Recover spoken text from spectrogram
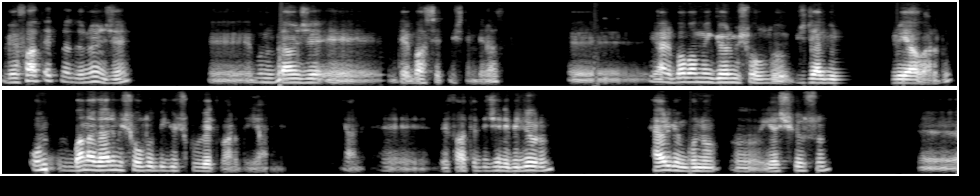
vefat etmeden önce, e, bunu daha önce e, de bahsetmiştim biraz. E, yani babamın görmüş olduğu güzel bir rüya vardı. Onun bana vermiş olduğu bir güç kuvvet vardı yani. Yani e, vefat edeceğini biliyorum. Her gün bunu e, yaşıyorsun. E,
